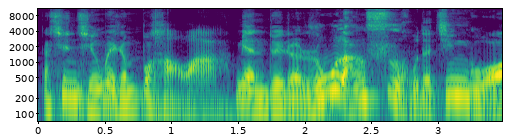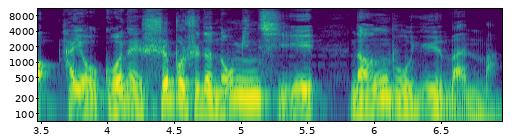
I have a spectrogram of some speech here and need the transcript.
那心情为什么不好啊？面对着如狼似虎的金国，还有国内时不时的农民起义，能不郁闷吗？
